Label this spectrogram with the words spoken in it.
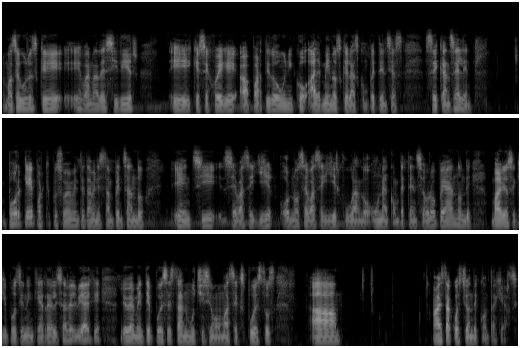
Lo más seguro es que eh, van a decidir eh, que se juegue a partido único, al menos que las competencias se cancelen. ¿Por qué? Porque pues obviamente también están pensando en si se va a seguir o no se va a seguir jugando una competencia europea en donde varios equipos tienen que realizar el viaje y obviamente pues están muchísimo más expuestos a a esta cuestión de contagiarse.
